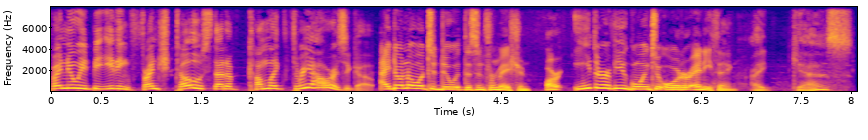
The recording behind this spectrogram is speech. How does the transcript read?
If I knew we'd be eating French toast, that'd have come like three hours ago. I don't know what to do with this information. Are either of you going to order anything? I guess.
